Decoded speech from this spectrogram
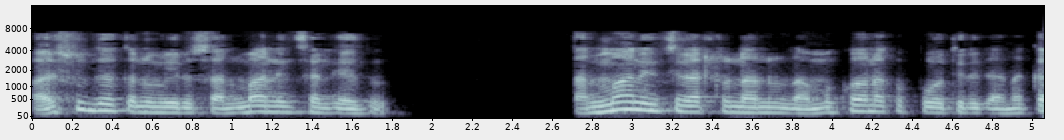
పరిశుద్ధతను మీరు సన్మానించలేదు. సన్మానించినట్లు నన్ను నమ్ముకోనకపోతుంది కనుక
